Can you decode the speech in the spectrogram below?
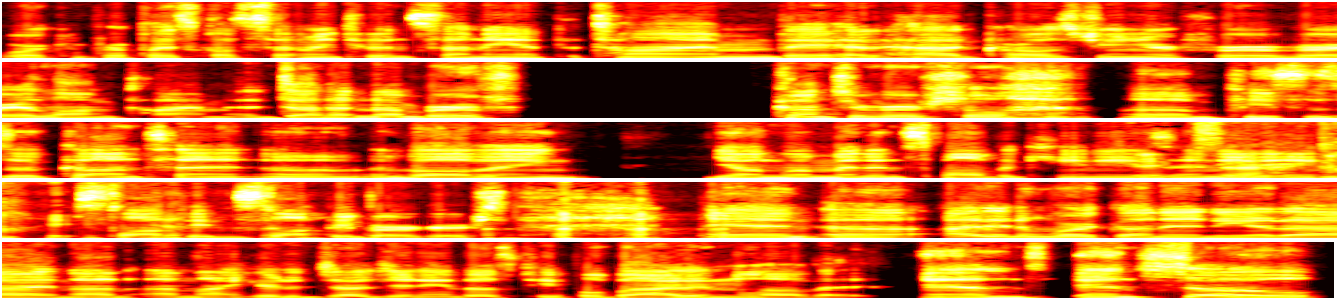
working for a place called 72 and Sunny at the time. They had had Carl's Jr. for a very long time and had done a number of controversial um, pieces of content um, involving young women in small bikinis exactly. and eating sloppy yeah. sloppy burgers. and uh, I didn't work on any of that, and I, I'm not here to judge any of those people, but I didn't love it. And and so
